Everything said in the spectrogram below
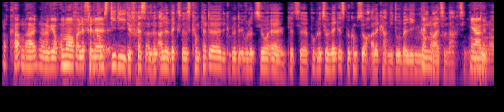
noch Karten behalten oder wie auch immer, auf alle Du Fälle. bekommst die, die gefressen, also wenn alle weg, wenn das komplette, die komplette Evolution, äh, Plätze, Population weg ist, bekommst du auch alle Karten, die drüber liegen, Genau. nochmal zum Nachziehen. Ja, du, genau.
